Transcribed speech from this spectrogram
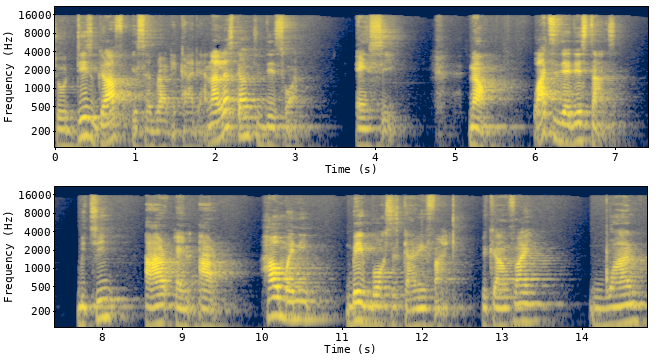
so this graph is a bradycardia now let's come to this one and see. Now what is the distance between r and r how many big boxes can we find? We can find one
